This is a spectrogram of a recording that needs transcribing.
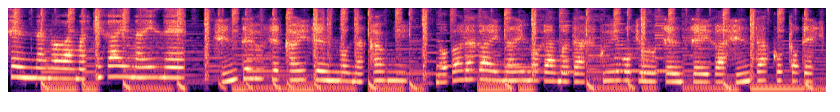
線なのは間違いないね。死んでる世界線の中に、野原がいないのがまだ救い五条先生が死んだことで一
